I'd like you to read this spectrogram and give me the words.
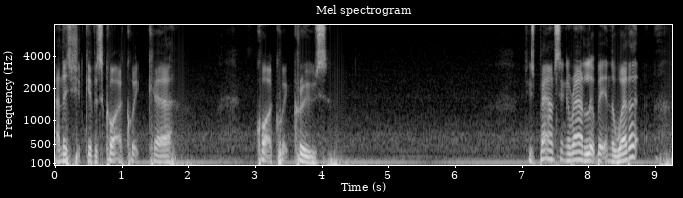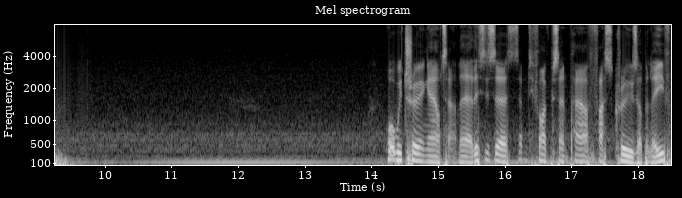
and this should give us quite a quick, uh, quite a quick cruise. Just bouncing around a little bit in the weather. What are we truing out at there? This is a 75% power fast cruise, I believe.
